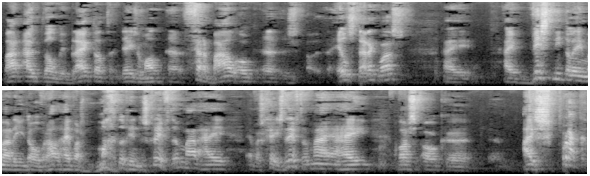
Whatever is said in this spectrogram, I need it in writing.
Waaruit wel weer blijkt dat deze man uh, verbaal ook uh, heel sterk was. Hij, hij wist niet alleen waar hij het over had. Hij was machtig in de schriften, maar hij, hij was geestdriftig. Maar hij was ook. Uh, hij sprak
